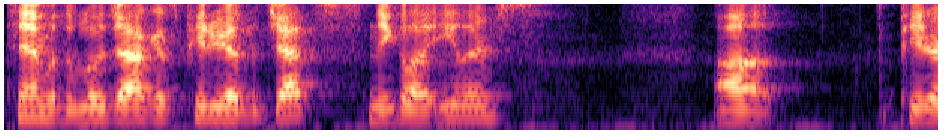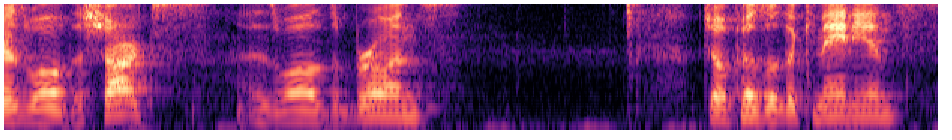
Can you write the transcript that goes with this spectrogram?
Tim with the Blue Jackets. Peter, you have the Jets. Nikolai Ehlers. Uh, Peter as well with the Sharks, as well as the Bruins. Joe Pizzo with the Canadiens.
